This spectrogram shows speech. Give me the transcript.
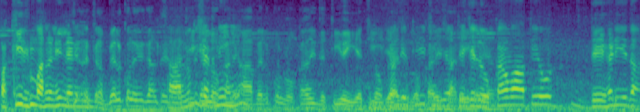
ਪੱਕੀ ਦੀ ਮੰਨ ਨਹੀਂ ਲੈਣੀ। ਤਾਂ ਬਿਲਕੁਲ ਇਹ ਗੱਲ ਤੇ ਸਾਨੂੰ ਆ, ਛੱਡਣੀ ਲੋਕਾਂ ਨੇ ਹੈ। ਬਿਲਕੁਲ ਲੋਕਾਂ ਦੀ ਦਿੱਤੀ ਹੋਈ ਹੈ ਚੀਜ਼ ਹੈ ਲੋਕਾਂ ਦੀ ਤੇ ਸਾਰੀ ਜੇ ਲੋਕਾਂ ਵਾਸਤੇ ਉਹ ਦੇਹੜੀ ਦਾ।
